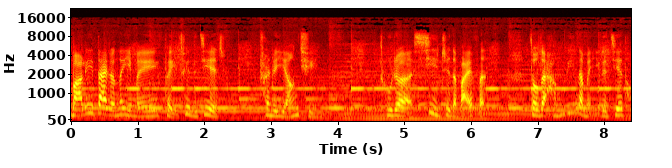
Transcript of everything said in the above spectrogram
玛丽戴着那一枚翡翠的戒指，穿着洋裙，涂着细致的白粉，走在横滨的每一个街头。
